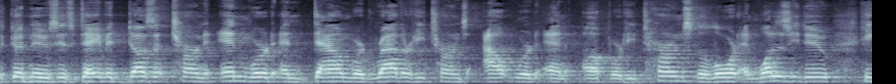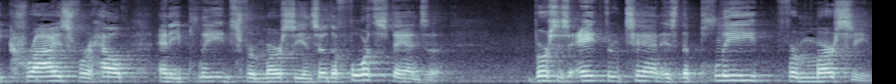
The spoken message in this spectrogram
the good news is David doesn't turn inward and downward. Rather, he turns outward and upward. He turns to the Lord, and what does he do? He cries for help and he pleads for mercy. And so the fourth stanza, verses 8 through 10, is the plea for mercy.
